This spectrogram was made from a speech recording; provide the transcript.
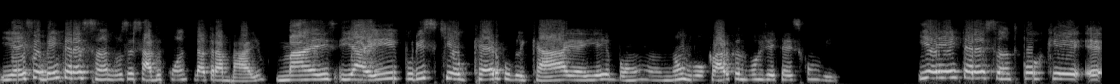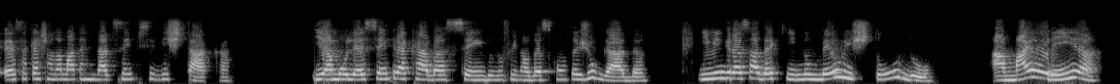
E aí foi bem interessante, você sabe o quanto dá trabalho, mas e aí por isso que eu quero publicar, e aí é bom, eu não vou, claro que eu não vou rejeitar esse convite. E aí é interessante porque essa questão da maternidade sempre se destaca. E a mulher sempre acaba sendo, no final das contas, julgada. E o engraçado é que no meu estudo, a maioria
